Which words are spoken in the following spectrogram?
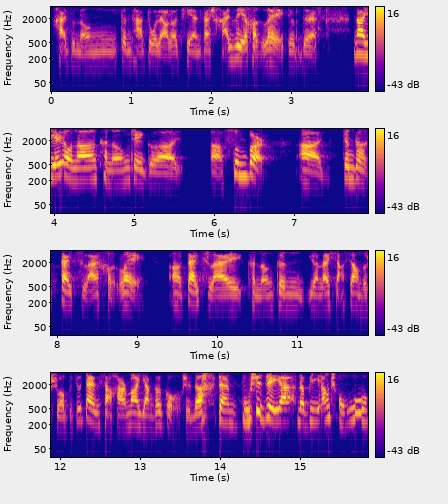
孩子能跟他多聊聊天，但是孩子也很累，对不对？那也有呢，可能这个呃孙辈儿啊，真的带起来很累啊，带起来可能跟原来想象的说，不就带个小孩吗？养个狗似的，但不是这样的，比养宠物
